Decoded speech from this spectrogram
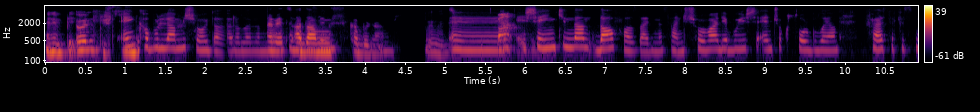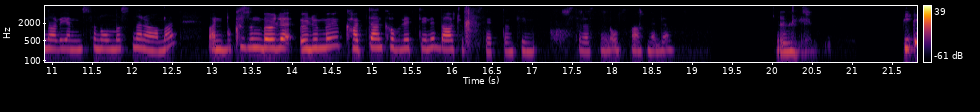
Hani bir öyle En düşündüm. kabullenmiş oydu aralarında. Evet Hani adammış kabullenmiş. Evet. Ee, Ben- şeyinkinden daha fazlaydı mesela hani şövalye bu işi en çok sorgulayan felsefesini arayan insan olmasına rağmen hani bu kızın böyle ölümü kalpten kabul ettiğini daha çok hissettim film sırasında o sahnede. Evet. Bir de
